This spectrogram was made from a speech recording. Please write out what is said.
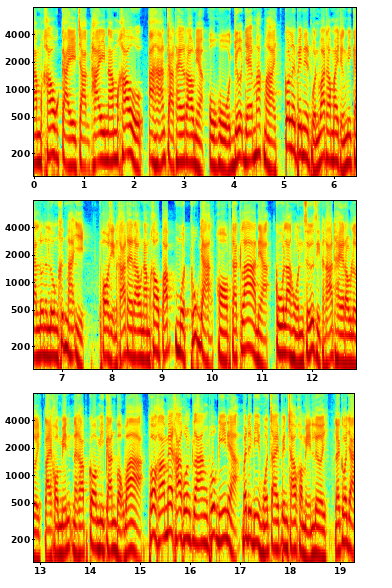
นำเข้าไก่จากไทยนำเข้าอาหารจากไทยเราเนี่ยโอ้โหเยอะแยะมากมาย ก็เลยเป็นเหตุผลว่าทำไมถึงมีการรณรงค์ขึ้นมาอีก พอสินค้าไทยเรานำเข้าปั๊บหมดทุกอย่างหอบตะกร้าเนี่ยกูลาหนซื้อสินค้าไทยเราเลยหลายคอมเมนต์นะครับก็มีการบอกว่าพ่อค้าแม่ค้าคนกลางพวกนี้เนี่ยไม่ได้มีหัวใจเป็นชาวเขมรเลย และก็อย่า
